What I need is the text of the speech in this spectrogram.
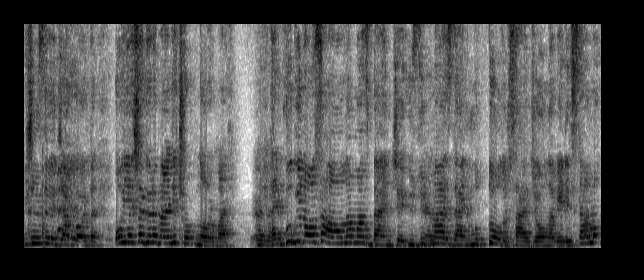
Bir şey söyleyeceğim bu arada. O yaşa göre bence çok normal. Evet. Hani bugün olsa ağlamaz bence. Üzülmez de hani mutlu olur sadece ona verilse ama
